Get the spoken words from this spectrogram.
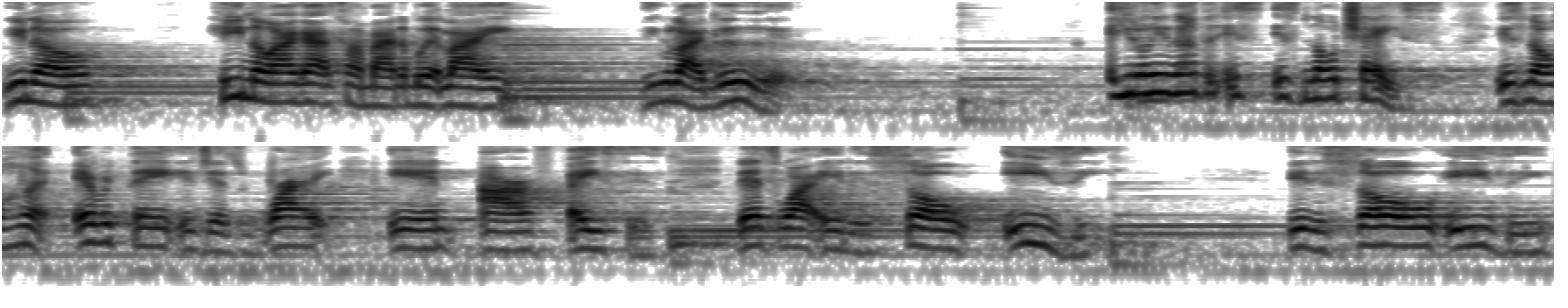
You know, he know I got somebody, but like, he was like, good. You don't even have to, it's, it's no chase. It's no hunt. Everything is just right in our faces. That's why it is so easy. It is so easy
